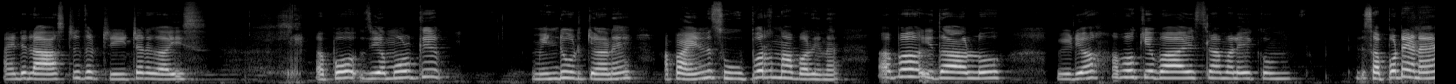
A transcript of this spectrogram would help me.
അതിന്റെ ലാസ്റ്റത്തെ ട്രീറ്റാണ് ഗൈസ് അപ്പോൾ സിയമോൾക്ക് മിന്റ് കുടിക്കുകയാണ് അപ്പോൾ അതിന് സൂപ്പർ എന്നാണ് പറയുന്നത് അപ്പോൾ ഇതാണുള്ളൂ വീഡിയോ അപ്പോൾ ഓക്കെ ബായ് അസ്സാം വലൈക്കും സപ്പോർട്ട് ചെയ്യണേ.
